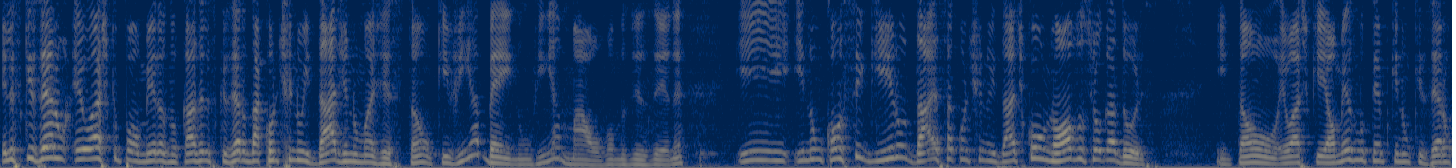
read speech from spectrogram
Eles quiseram, eu acho que o Palmeiras, no caso, eles quiseram dar continuidade numa gestão que vinha bem, não vinha mal, vamos dizer, né? E, e não conseguiram dar essa continuidade com novos jogadores. Então, eu acho que ao mesmo tempo que não quiseram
